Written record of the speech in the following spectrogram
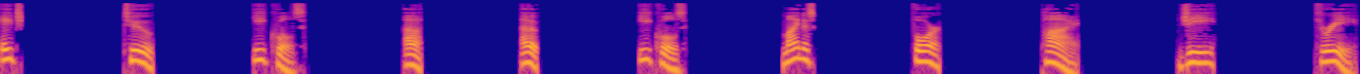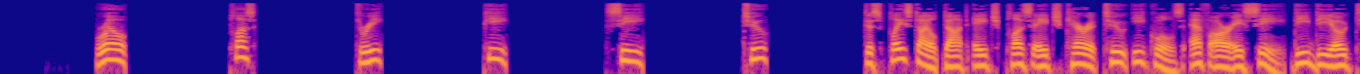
h two equals a a equals minus four pi g three rho plus 3 p c 2 display style dot h plus h caret 2 equals frac d dot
